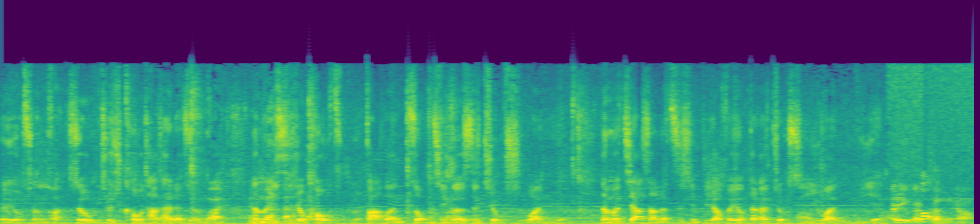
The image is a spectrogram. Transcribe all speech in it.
也有存款，所以我们就去扣他太太存款，那么一次就扣足了，罚款总金额是九十万元，那么加上了执行必要费用大概九十一万余元。你有个坑哦？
